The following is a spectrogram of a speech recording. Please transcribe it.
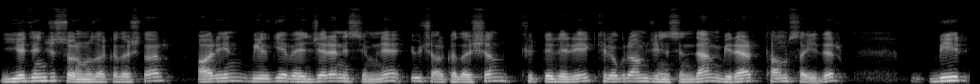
Yedinci sorumuz arkadaşlar. Arin, Bilge ve Ceren isimli 3 arkadaşın kütleleri kilogram cinsinden birer tam sayıdır. Bir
